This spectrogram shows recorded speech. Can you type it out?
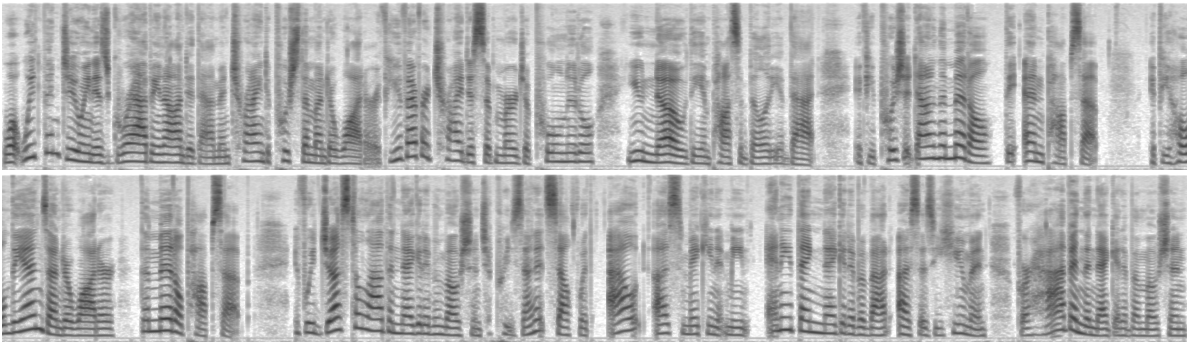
What we've been doing is grabbing onto them and trying to push them underwater. If you've ever tried to submerge a pool noodle, you know the impossibility of that. If you push it down in the middle, the end pops up. If you hold the ends underwater, the middle pops up. If we just allow the negative emotion to present itself without us making it mean anything negative about us as a human for having the negative emotion,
